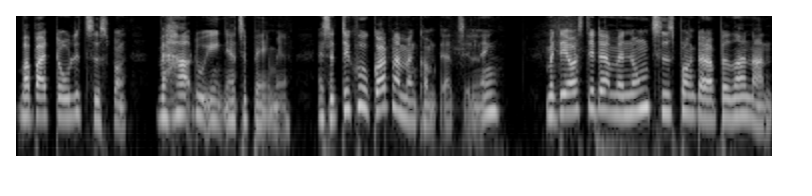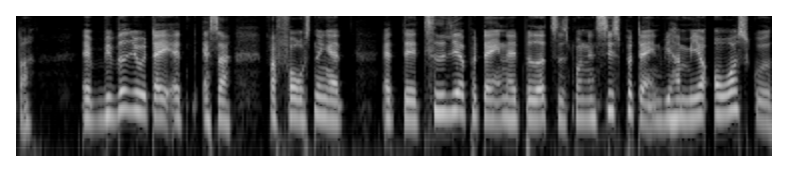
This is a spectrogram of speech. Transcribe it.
var bare et dårligt tidspunkt. Hvad har du egentlig at tilbage med? Altså, det kunne jo godt være, at man kom dertil, ikke? Men det er også det der med, nogle tidspunkter er bedre end andre. Øh, vi ved jo i dag, at altså, fra forskning, at, at uh, tidligere på dagen er et bedre tidspunkt end sidst på dagen. Vi har mere overskud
